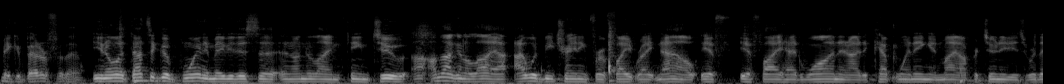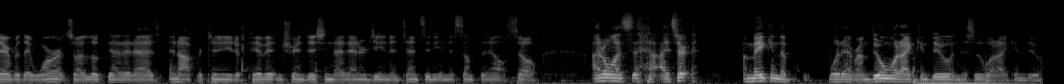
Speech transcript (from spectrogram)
make it better for them. You know what? That's a good point, and maybe this uh, an underlying theme too. I- I'm not gonna lie. I, would be training for a fight right now if if I had won and I'd have kept winning and my opportunities were there, but they weren't. So I looked at it as an opportunity to pivot and transition that energy and intensity into something else. So I don't want to. say I cer- I'm making the whatever. I'm doing what I can do, and this is what I can do.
